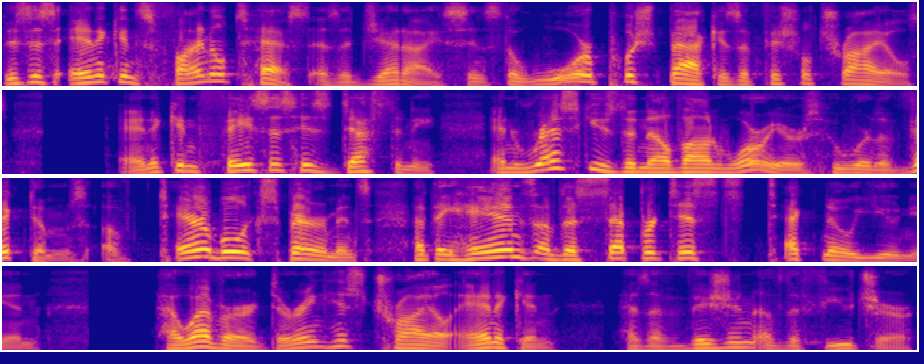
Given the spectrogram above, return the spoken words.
This is Anakin's final test as a Jedi since the war pushed back his official trials. Anakin faces his destiny and rescues the Nelvaan warriors who were the victims of terrible experiments at the hands of the separatists' Techno Union. However, during his trial, Anakin has a vision of the future,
